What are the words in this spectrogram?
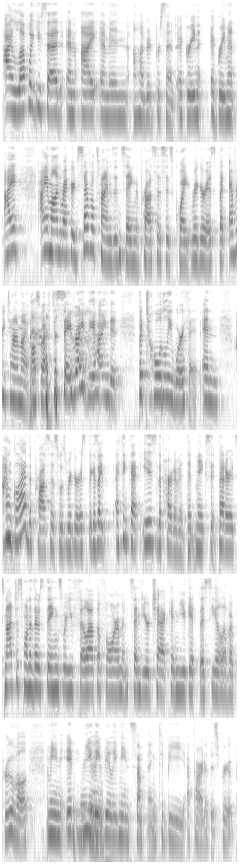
I love what you said, and I am in 100% agree- agreement. I, I am on record several times in saying the process is quite rigorous, but every time I also have to say right behind it, but totally worth it. And I'm glad the process was rigorous because I, I think that is the part of it that makes it better. It's not just one of those things where you fill out the form and send your check and you get the seal of approval. I mean, it really, really means something to be a part of this group.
